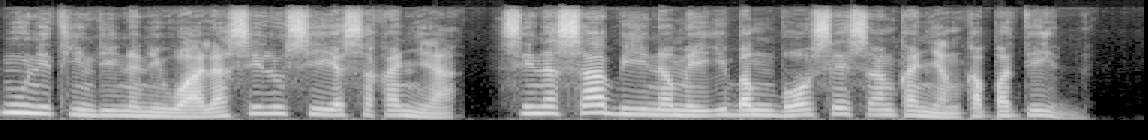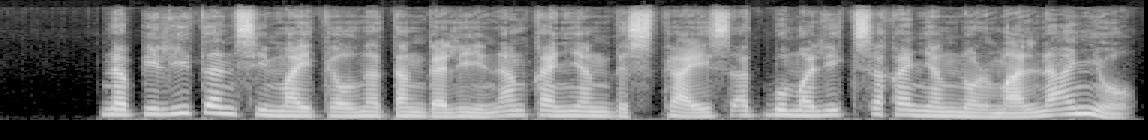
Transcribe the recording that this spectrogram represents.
Ngunit hindi naniwala si Lucia sa kanya, sinasabi na may ibang boses ang kanyang kapatid. Napilitan si Michael na tanggalin ang kanyang disguise at bumalik sa kanyang normal na anyo,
